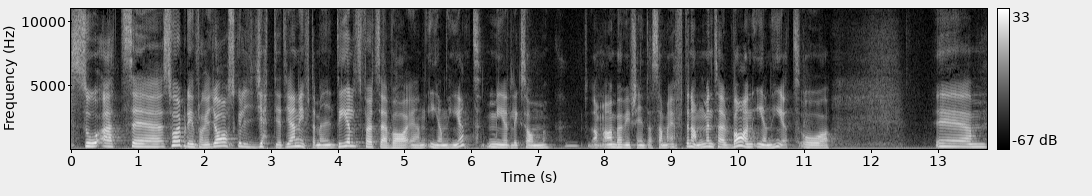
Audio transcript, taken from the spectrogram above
Så att eh, svara på din fråga. Jag skulle jätte, jättegärna gifta mig. Dels för att så här, vara en enhet med liksom... Ja, man behöver i och för sig inte ha samma efternamn, men så här, vara en enhet. Och... ehm,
